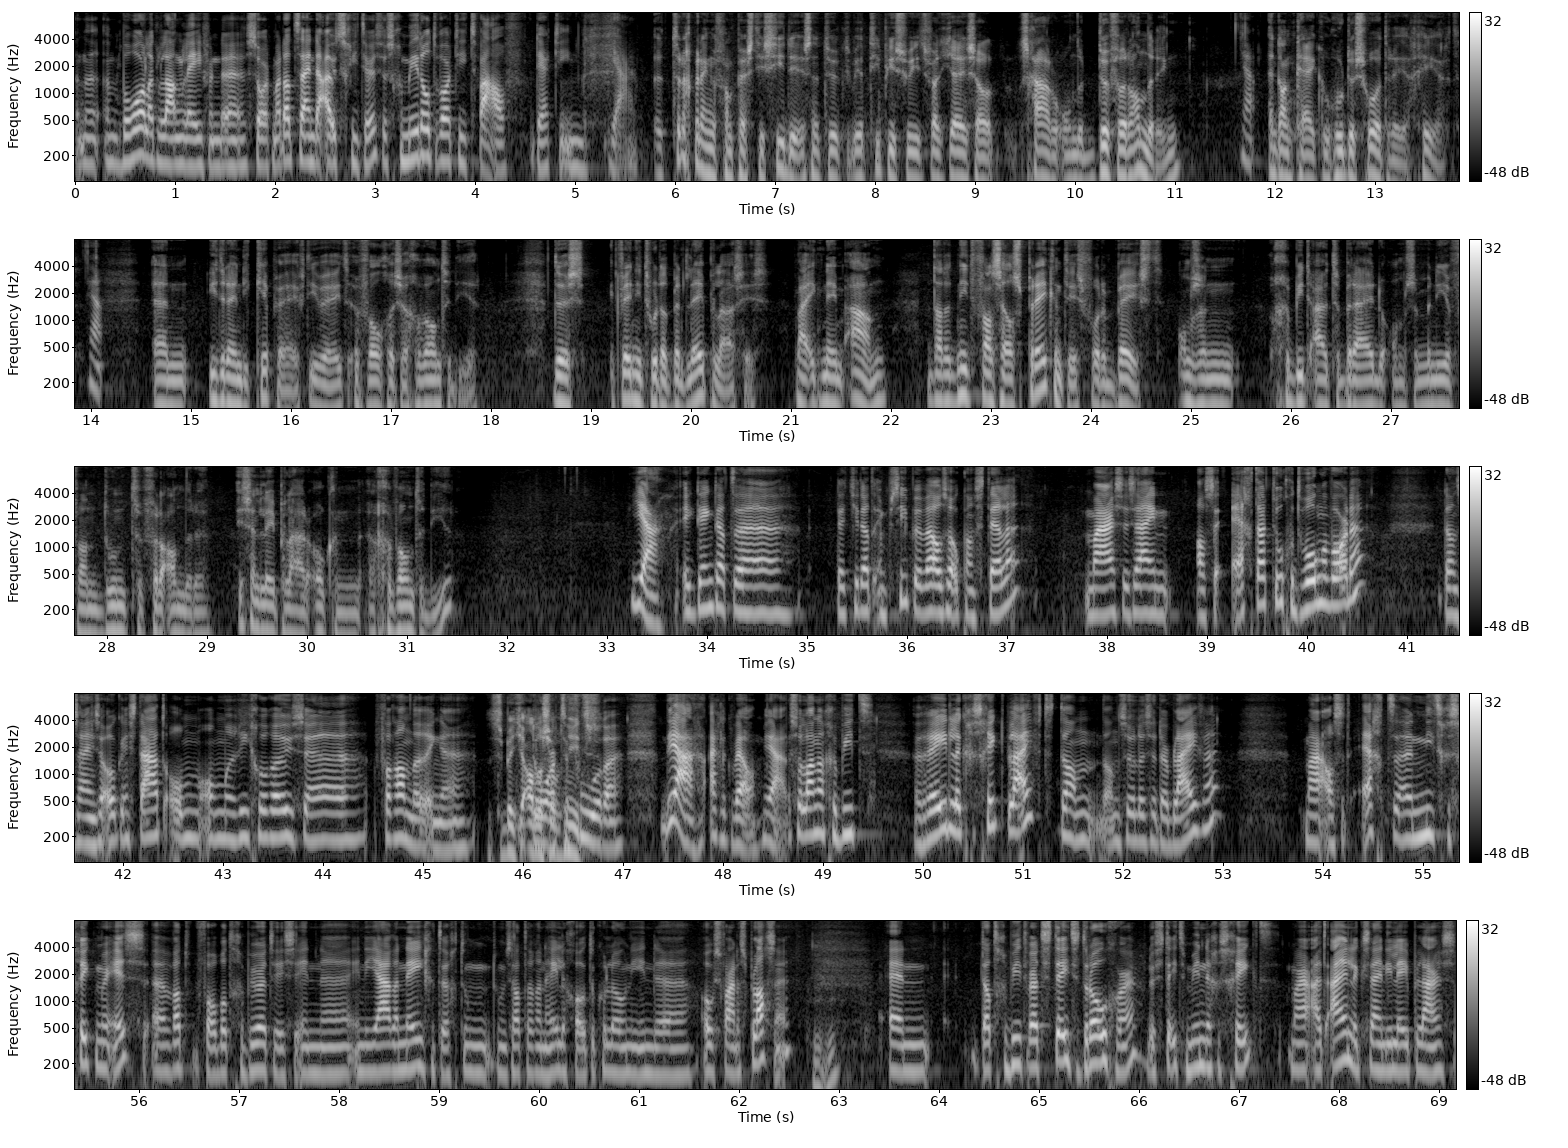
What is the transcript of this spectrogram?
een, een behoorlijk langlevende soort. Maar dat zijn de uitschieters. Dus gemiddeld wordt die 12, 13 jaar. Het terugbrengen van pesticiden is natuurlijk weer typisch zoiets wat jij zou scharen onder de verandering. Ja. En dan kijken hoe de soort reageert. Ja. En iedereen die kippen heeft, die weet, een vogel is een gewoontedier. Dus ik weet niet hoe dat met lepelaars is. Maar ik neem aan dat het niet vanzelfsprekend is voor een beest om zijn gebied uit te breiden, om zijn manier van doen te veranderen. Is een lepelaar ook een, een gewoontedier? Ja, ik denk dat, eh, dat je dat in principe wel zo kan stellen. Maar ze zijn, als ze echt daartoe gedwongen worden, dan zijn ze ook in staat om, om rigoureuze veranderingen Het is een beetje alles door te niets. voeren. Ja, eigenlijk wel. Ja, zolang een gebied redelijk geschikt blijft, dan, dan zullen ze er blijven. Maar als het echt eh, niet geschikt meer is, eh, wat bijvoorbeeld gebeurd is in, eh, in de jaren negentig, toen, toen zat er een hele grote kolonie in de Oostvaardersplassen. Mhm. En dat gebied werd steeds droger, dus steeds minder geschikt. Maar uiteindelijk zijn die lepelaars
